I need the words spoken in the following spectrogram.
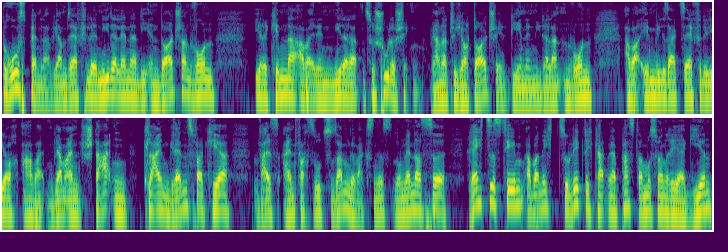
Berufspendler, wir haben sehr viele Niederländer, die in Deutschland wohnen ihre Kinder aber in den Niederlanden zur Schule schicken. Wir haben natürlich auch Deutsche, die in den Niederlanden wohnen, aber eben wie gesagt sehr viele, die auch arbeiten. Wir haben einen starken kleinen Grenzverkehr, weil es einfach so zusammengewachsen ist. Und wenn das äh, Rechtssystem aber nicht zur Wirklichkeit mehr passt, dann muss man reagieren.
